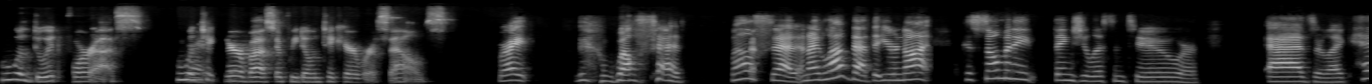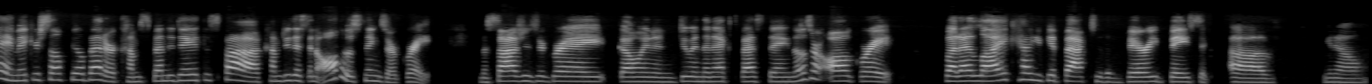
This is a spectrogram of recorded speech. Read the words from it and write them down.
who will do it for us? Who will right. take care of us if we don't take care of ourselves? Right. well said. Well said. And I love that, that you're not, because so many things you listen to or ads are like, hey, make yourself feel better. Come spend a day at the spa. Come do this. And all those things are great. Massages are great, going and doing the next best thing. Those are all great. But I like how you get back to the very basics of, you know,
